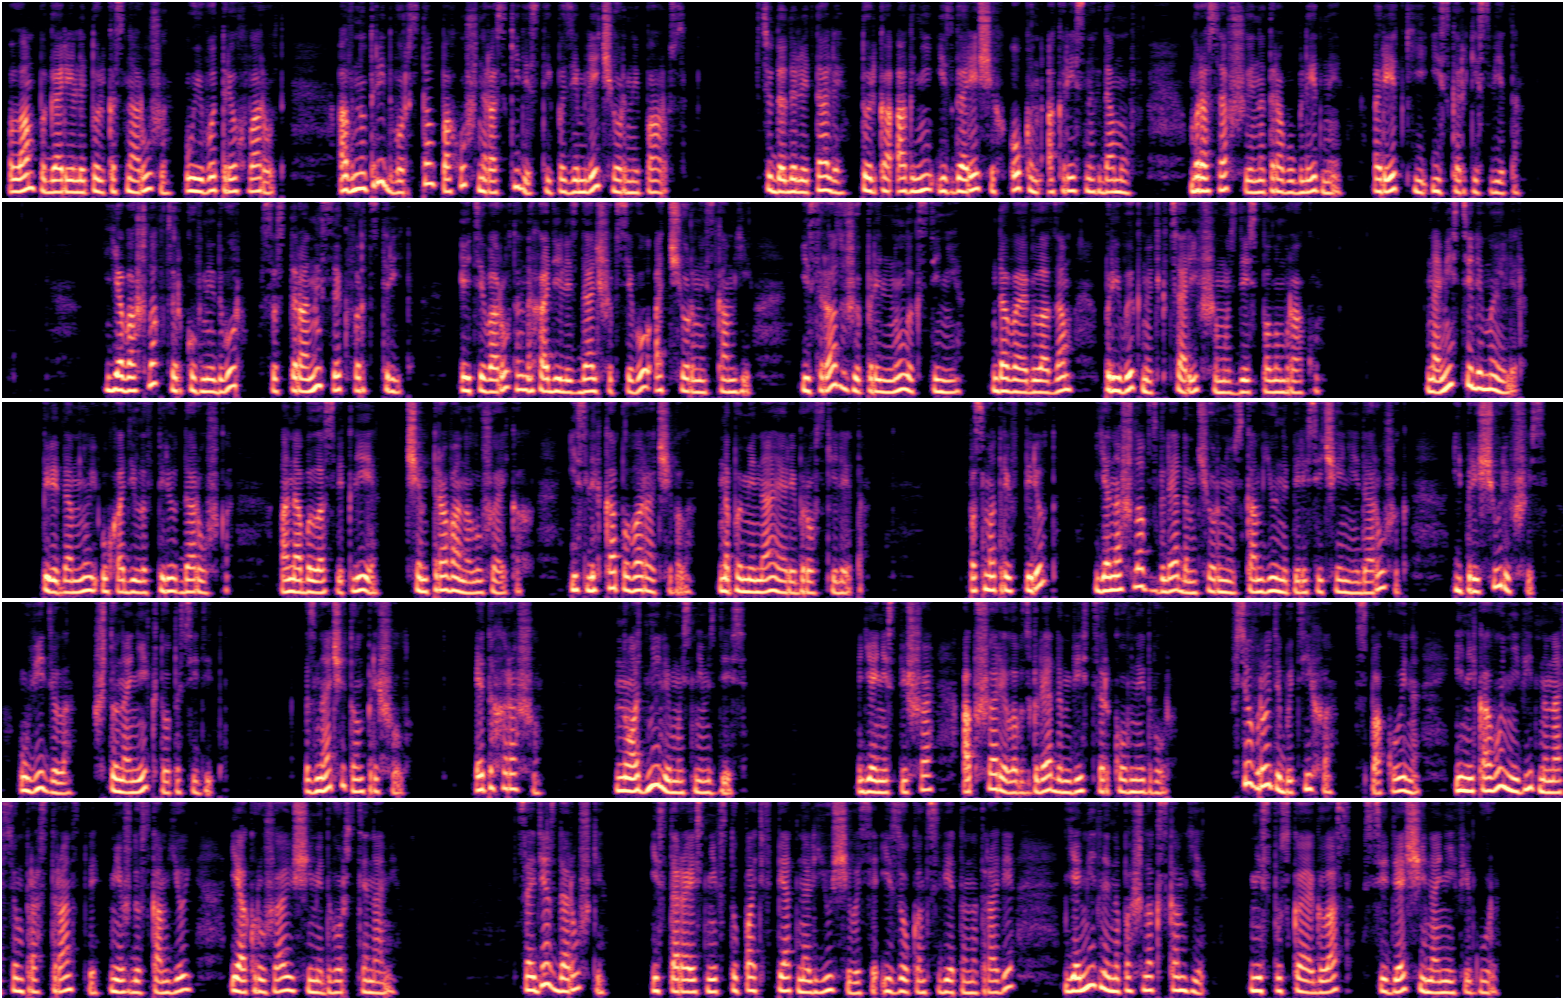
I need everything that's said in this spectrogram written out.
Лампы горели только снаружи, у его трех ворот, а внутри двор стал похож на раскидистый по земле черный парус. Сюда долетали только огни из горящих окон окрестных домов, бросавшие на траву бледные, редкие искорки света. Я вошла в церковный двор со стороны Секфорд-стрит. Эти ворота находились дальше всего от черной скамьи, и сразу же прильнула к стене, давая глазам привыкнуть к царившему здесь полумраку. На месте ли Мейлер? Передо мной уходила вперед дорожка. Она была светлее, чем трава на лужайках, и слегка поворачивала, напоминая ребро скелета. Посмотрев вперед, я нашла взглядом черную скамью на пересечении дорожек и, прищурившись, увидела, что на ней кто-то сидит. Значит, он пришел. Это хорошо. Но одни ли мы с ним здесь? Я не спеша обшарила взглядом весь церковный двор. Все вроде бы тихо, спокойно, и никого не видно на всем пространстве между скамьей и окружающими двор стенами. Сойдя с дорожки и стараясь не вступать в пятна льющегося из окон света на траве, я медленно пошла к скамье, не спуская глаз с сидящей на ней фигуры.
